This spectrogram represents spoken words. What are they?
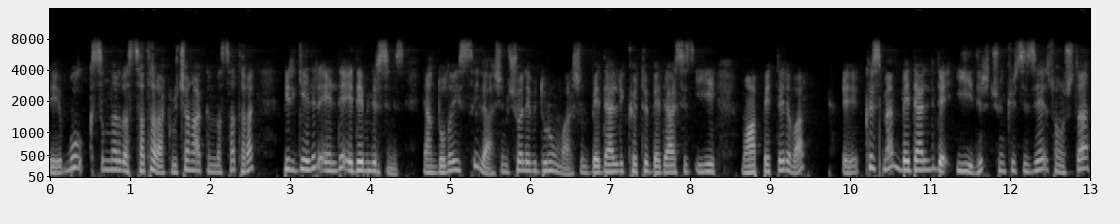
E, bu kısımları da satarak, rüçhan hakkında satarak bir gelir elde edebilirsiniz. Yani dolayısıyla şimdi şöyle bir durum var. Şimdi bedelli kötü, bedelsiz iyi muhabbetleri var. E, kısmen bedelli de iyidir. Çünkü size sonuçta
